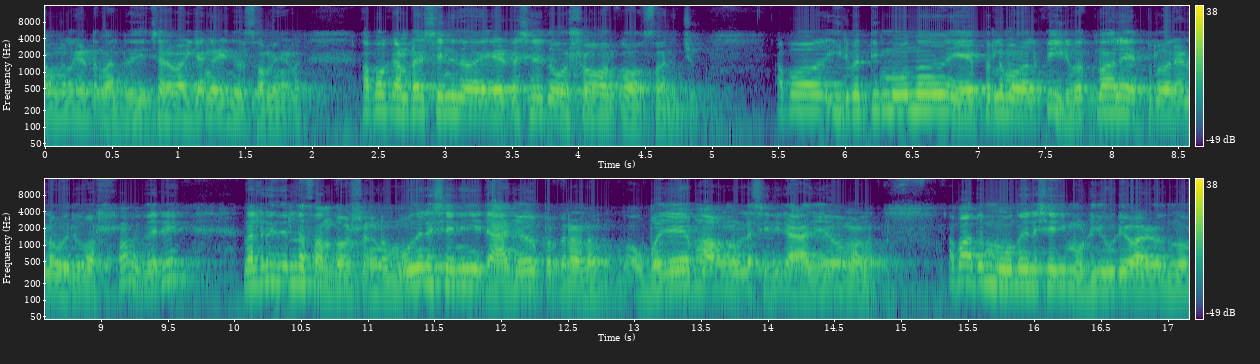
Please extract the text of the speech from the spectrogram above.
അംഗങ്ങൾക്കായിട്ട് നല്ല രീതിയിൽ ചിലവഴിക്കാൻ കഴിയുന്ന ഒരു സമയമാണ്. അപ്പോൾ കണ്ടശനി ഏഴശനി ദോഷവും അവർക്ക് അവസാനിച്ചു. അപ്പോൾ ഇരുപത്തിമൂന്ന് ഏപ്രിൽ മുതൽക്ക് ഇരുപത്തിനാല് ഏപ്രിൽ വരെയുള്ള ഒരു വർഷം ഇവർ നല്ല രീതിയിലുള്ള സന്തോഷങ്ങൾ മൂന്നിലെ ശനി രാജയോഗപ്രദനാണ് ഉപജയഭാവങ്ങളിലെ ശനി രാജയോഗമാണ്. അപ്പോൾ അത് മൂന്നിലെ ശനി മുടിയൂടി വാഴുന്നു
